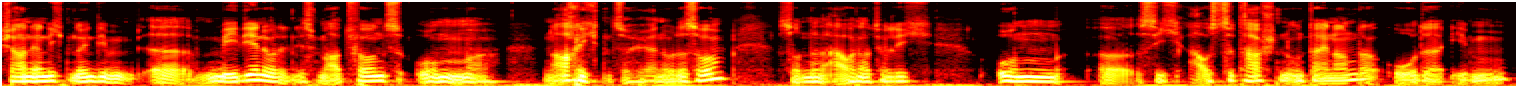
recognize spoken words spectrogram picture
schauen ja nicht nur in die äh, Medien oder in die Smartphones, um Nachrichten zu hören oder so, sondern auch natürlich, um äh, sich auszutauschen untereinander oder eben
